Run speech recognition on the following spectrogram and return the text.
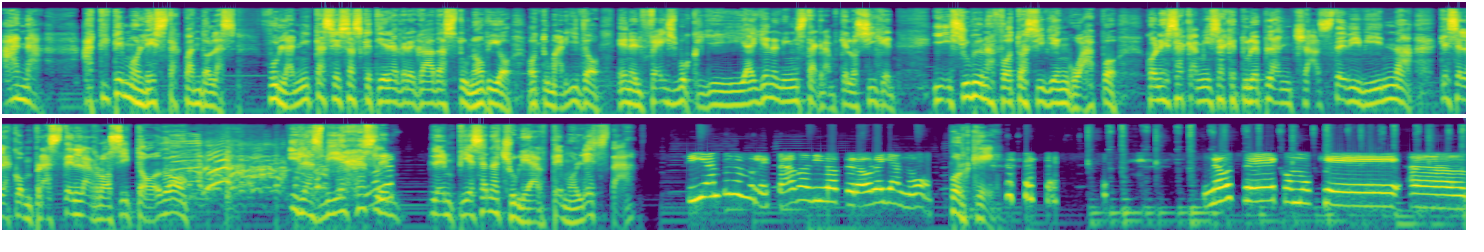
Ana, ¿a ti te molesta cuando las fulanitas esas que tiene agregadas tu novio o tu marido en el Facebook y ahí en el Instagram que lo siguen y, y sube una foto así bien guapo, con esa camisa que tú le planchaste divina, que se la compraste en la rosa y todo? Y las viejas le, le empiezan a chulear, ¿te molesta? Sí, antes me molestaba, Diva, pero ahora ya no. ¿Por qué? No sé, como que ah,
